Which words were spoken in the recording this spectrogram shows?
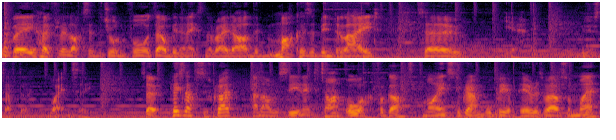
will be hopefully, like I said, the Jordan 4s. They'll be the next on the radar. The mockers have been delayed, so we just have to wait and see. So please like, and subscribe, and I will see you next time. Oh, I forgot, my Instagram will be up here as well somewhere.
